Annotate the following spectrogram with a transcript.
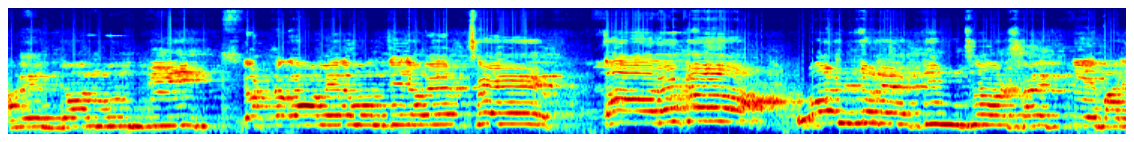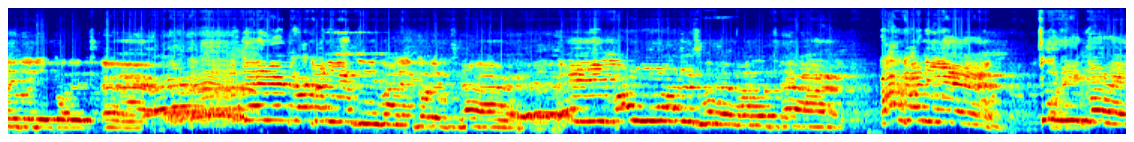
আরেকজন মন্ত্রী চট্টগ্রামের মন্ত্রী যাচ্ছে তার লন্ডনে তিনশো ষাটটি বাড়ি তৈরি করেছে তিনি বাড়ি করেছে এই বাংলাদেশের মানুষের টাকা নিয়ে চুরি করে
